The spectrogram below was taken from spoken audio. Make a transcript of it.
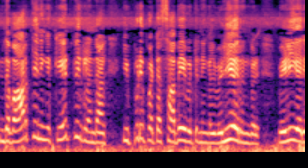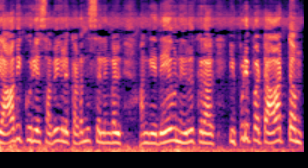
இந்த வார்த்தையை நீங்க கேட்பீர்கள் என்றால் இப்படிப்பட்ட சபையை விட்டு நீங்கள் வெளியேறுங்கள். வெளியேறி ஆவிக்குரிய சபைகளை கடந்து செல்லுங்கள். அங்கே தேவன் இருக்கிறார். இப்படிப்பட்ட ஆட்டம்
